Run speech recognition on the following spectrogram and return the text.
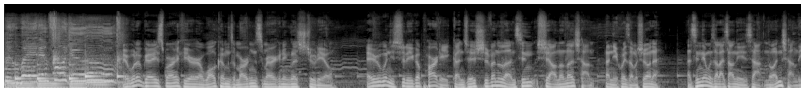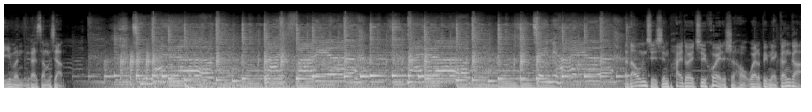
I've been waiting for you. Hey, what up, guys? Marty here, and welcome to Martin's American English Studio. 哎，如果你去了一个 party，感觉十分的冷清，需要暖暖场，那你会怎么说呢？那今天我就来教你一下暖场的英文应该怎么讲。To light it up. Light it up, take me higher. 那当我们举行派对聚会的时候，为了避免尴尬，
